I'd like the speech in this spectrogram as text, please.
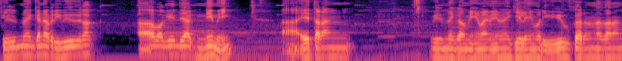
ෆිල්ම් ගැන රිවිය එකක් වගේ දෙයක් නෙමෙයි. ඒ තරන් ෆිල්ම් එක මෙහෙම මෙම කියල හෙම රිවියව් කරන තරම්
